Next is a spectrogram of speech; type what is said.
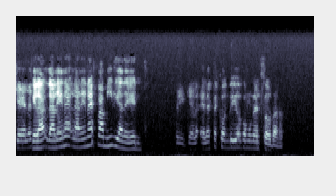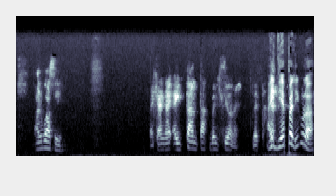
que él que está la, la nena, la nena es familia de él. Sí, que él, él está escondido como en el sótano. Algo así. Es que hay, hay tantas versiones. de esta- Hay 10 películas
